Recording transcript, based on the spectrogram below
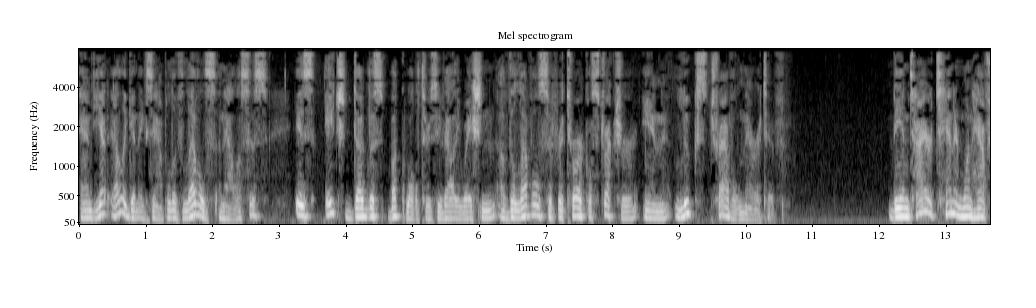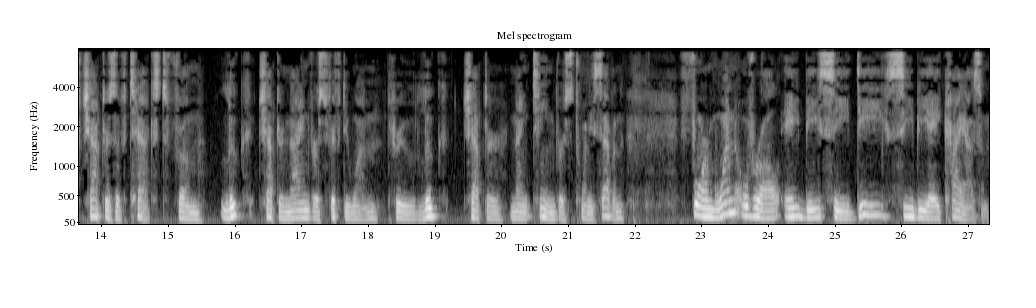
and yet elegant example of levels analysis is H. Douglas Buckwalter's evaluation of the levels of rhetorical structure in Luke's travel narrative. The entire ten and one half chapters of text from Luke chapter 9 verse 51 through Luke chapter 19 verse 27 form one overall ABCD CBA chiasm,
